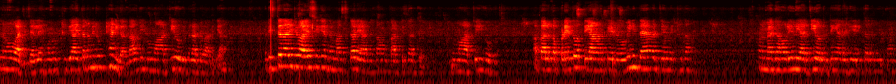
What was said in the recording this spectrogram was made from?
9 ਵਜੇ ਚੱਲੇ, ਹੁਣ ਉੱਠ ਗਿਆ ਅੱਜ ਤੱਕ ਮੈਨੂੰ ਉੱਠਿਆ ਨਹੀਂ ਗਾ ਦੀ ਬਿਮਾਰ ਜੀ ਹੋ ਗਈ ਬਲੱਡ ਵੱਧ ਗਿਆ। ਰਿਸ਼ਤੇਦਾਰੀ ਜੋ ਆਏ ਸੀਗੇ, ਅੰਦਰ ਮਸ ਘਰ ਆ ਕੇ ਕੰਮ ਕਰਦੇ ਕਰਦੇ ਬਿਮਾਰ ਜੀ ਹੋ ਗਏ ਆ ਕੱਲ ਕੱਪੜੇ ਧੋਤੇ ਆਣ ਕੇ ਤੇ ਵੀ ਨਹੀਂ ਤੈਅ ਵੱਜੇ ਮਿੱਠੂ ਦਾ। ਹੁਣ ਮੈਂ ਕਿਹਾ, ਹੌਲੀ ਹੌਲੀ ਅੱਜ ਹੀ ਉੱਠਦੀ ਆ ਤੇ ਫੇਰ ਹੀ ਕਰੂੰਗੀ ਕੰਮ।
